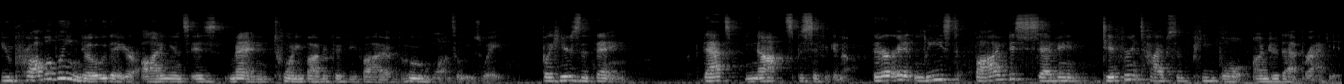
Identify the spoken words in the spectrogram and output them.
you probably know that your audience is men 25 to 55 who want to lose weight. But here's the thing that's not specific enough. There are at least five to seven different types of people under that bracket.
